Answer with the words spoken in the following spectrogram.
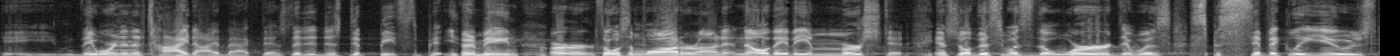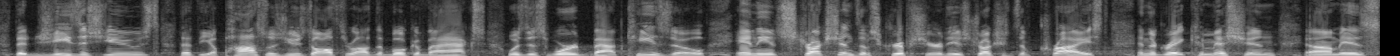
They weren't in a tie dye back then, so they didn't just dip pit you know what I mean? Or throw some water on it. No, they, they immersed it. And so this was the word that was specifically used, that Jesus used, that the apostles used all throughout the book of Acts, was this word baptizo. And the instructions of Scripture, the instructions of Christ in the Great Commission um, is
